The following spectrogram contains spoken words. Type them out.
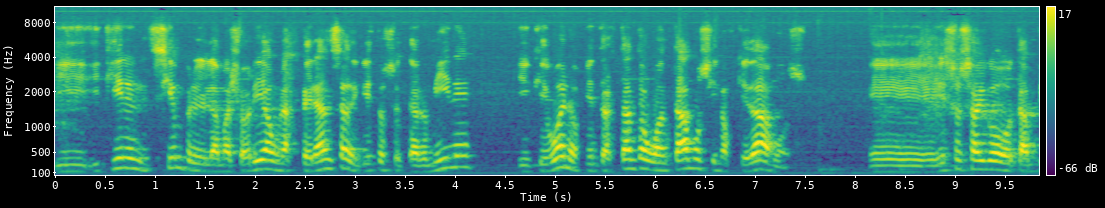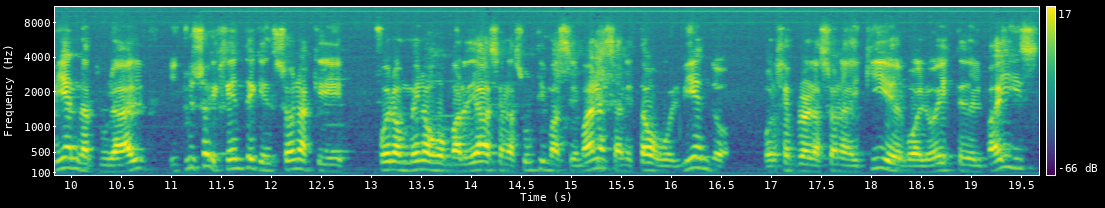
y, tienen siempre la mayoría una esperanza de que esto se termine y que bueno, mientras tanto aguantamos y nos quedamos. Eh, eso es algo también natural. Incluso hay gente que en zonas que fueron menos bombardeadas en las últimas semanas han estado volviendo, por ejemplo, a la zona de Kiev o al oeste del país,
